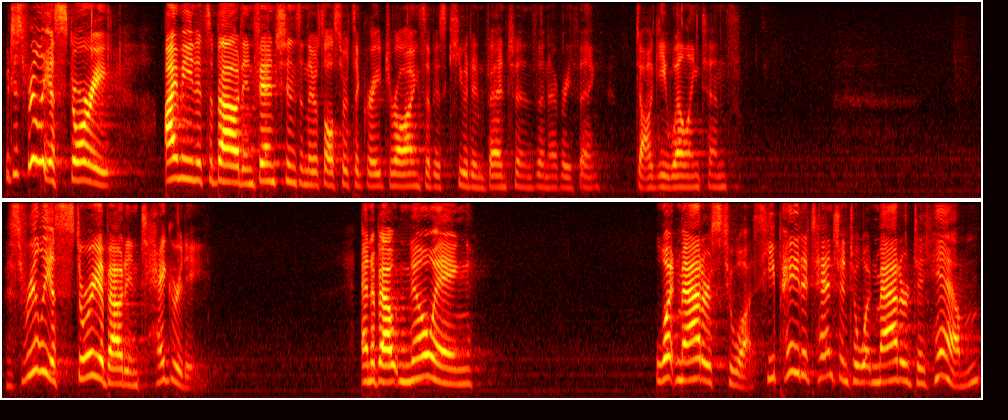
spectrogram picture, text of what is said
which is really a story. I mean, it's about inventions, and there's all sorts of great drawings of his cute inventions and everything. Doggy Wellingtons. It's really a story about integrity and about knowing what matters to us. He paid attention to what mattered to him.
